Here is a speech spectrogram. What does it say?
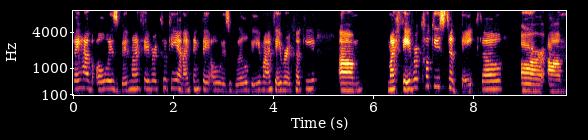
they have always been my favorite cookie, and I think they always will be my favorite cookie. Um, my favorite cookies to bake though are um,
